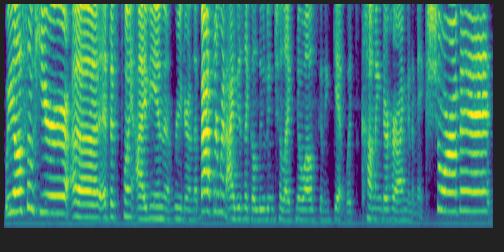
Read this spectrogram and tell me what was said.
we also hear uh at this point Ivy and Reed are in the bathroom, and Ivy's like alluding to like Noelle's gonna get what's coming to her. I'm gonna make sure of it.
